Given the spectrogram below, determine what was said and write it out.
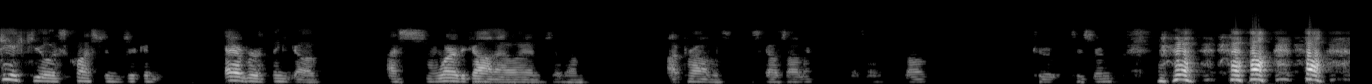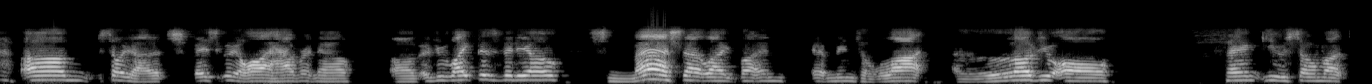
ridiculous questions you can ever think of. I swear to God I will answer them. I promise. Scouts on me. No. Too too soon. um so yeah, that's basically all I have right now. Um if you like this video, smash that like button. It means a lot. I love you all thank you so much.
